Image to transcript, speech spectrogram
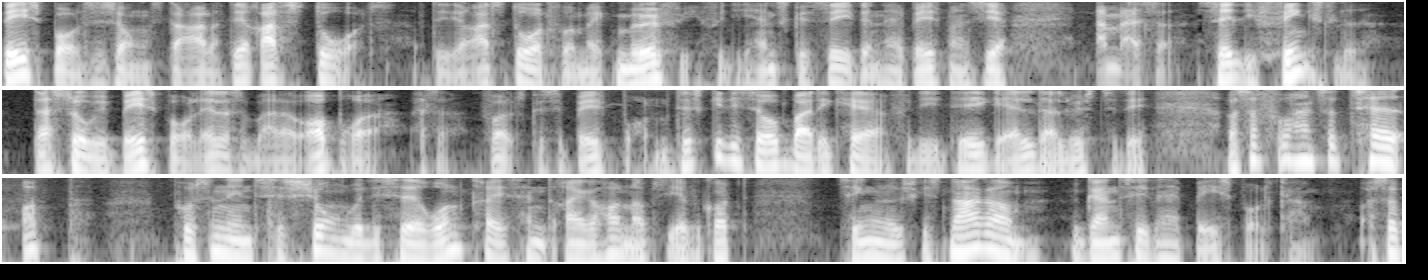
baseball-sæsonen starter, det er ret stort, og det er ret stort for McMurphy, fordi han skal se den her baseball, han siger, jamen altså, selv i fængslet, der så vi baseball, ellers var der oprør, altså folk skal se baseball, men det skal de så åbenbart ikke her, fordi det er ikke alle, der har lyst til det. Og så får han så taget op på sådan en session, hvor de sidder rundkreds, han rækker hånden op og siger, jeg vil godt tænke mig, noget vi skal snakke om, Vi vil gerne se den her baseballkamp. Og så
